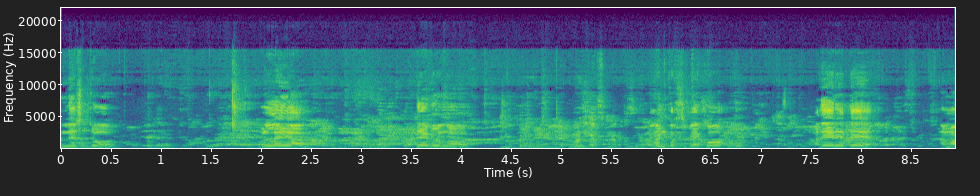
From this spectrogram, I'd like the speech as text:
ಇನ್ನಷ್ಟು ಒಳ್ಳೆಯ ಹುದ್ದೆಗಳನ್ನು ಅಲಂಕರಿಸಬೇಕು. ಅದೇ ರೀತಿ ನಮ್ಮ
